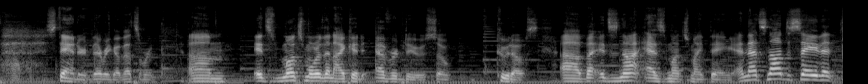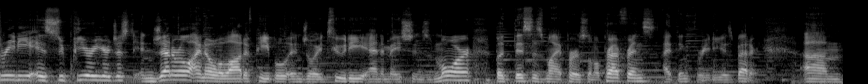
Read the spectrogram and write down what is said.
standard. There we go. That's the word. Um, it's much more than I could ever do, so kudos. Uh, but it's not as much my thing. And that's not to say that 3D is superior just in general. I know a lot of people enjoy 2D animations more, but this is my personal preference. I think 3D is better. Um,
